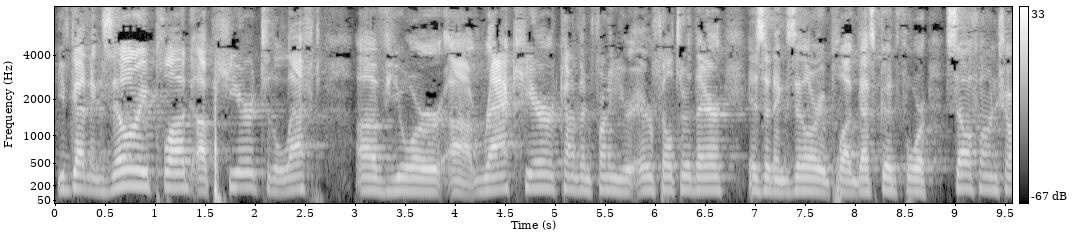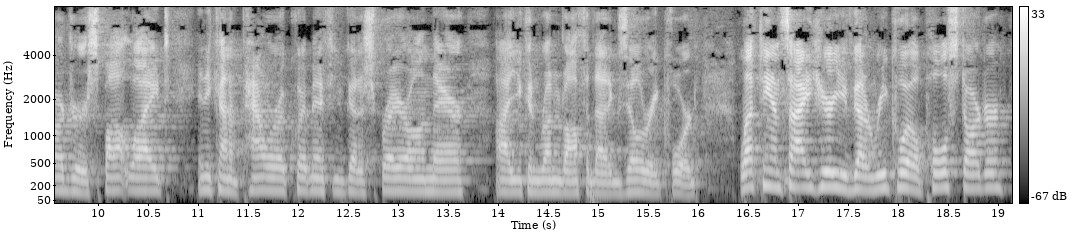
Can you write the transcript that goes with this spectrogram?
You've got an auxiliary plug up here to the left of your uh, rack here, kind of in front of your air filter there, is an auxiliary plug. That's good for cell phone charger or spotlight, any kind of power equipment. If you've got a sprayer on there, uh, you can run it off of that auxiliary cord. Left-hand side here, you've got a recoil pull starter.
